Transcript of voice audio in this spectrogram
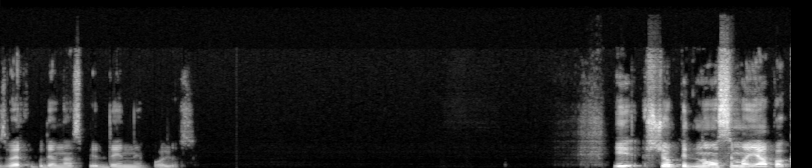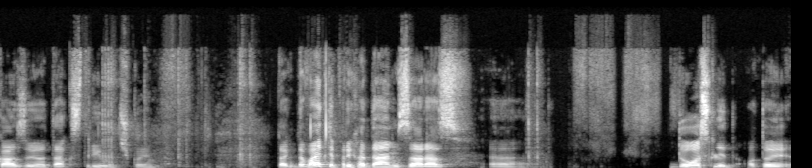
Зверху буде в нас південний полюс. І що підносимо, я показую отак стрілочкою. Так, давайте пригадаємо зараз е, дослід, отой,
